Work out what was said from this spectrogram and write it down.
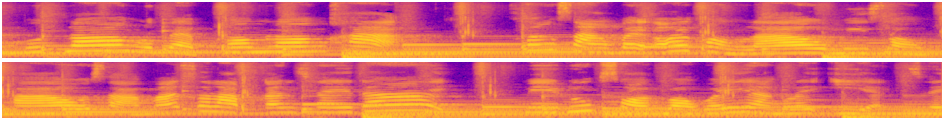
บมุดล่องหรือแบบคล้อมล่องค่ะ เครื่องสั่งใบอ้อยของเรามี2เพาสามารถสลับกันใช้ได้ มีลูกศรบอกไว้อย่างละเอียดใช้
